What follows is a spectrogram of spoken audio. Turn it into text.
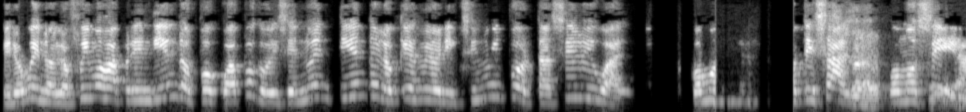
Pero bueno, lo fuimos aprendiendo poco a poco. Dice, no entiendo lo que es Reorix, y no importa, hacelo igual, como te salga, Claro. como sea.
